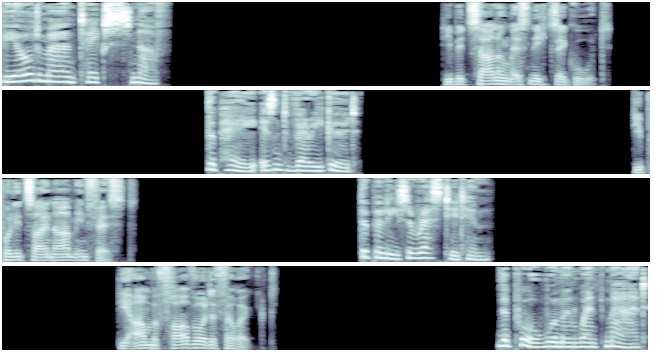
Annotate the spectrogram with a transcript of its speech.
The old man takes snuff. Die Bezahlung ist nicht sehr gut. The pay isn't very good. Die Polizei nahm ihn fest. The police arrested him. Die arme Frau wurde verrückt. The poor woman went mad.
